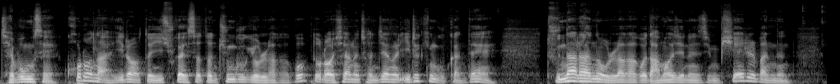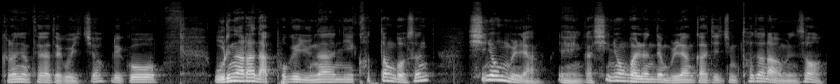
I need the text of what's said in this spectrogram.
재봉쇄, 코로나 이런 어떤 이슈가 있었던 중국이 올라가고 또 러시아는 전쟁을 일으킨 국가인데 두 나라는 올라가고 나머지는 지금 피해를 받는 그런 형태가 되고 있죠. 그리고 우리나라 낙폭이 유난히 컸던 것은 신용 물량, 예, 그러니까 신용 관련된 물량까지 지금 터져 나오면서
